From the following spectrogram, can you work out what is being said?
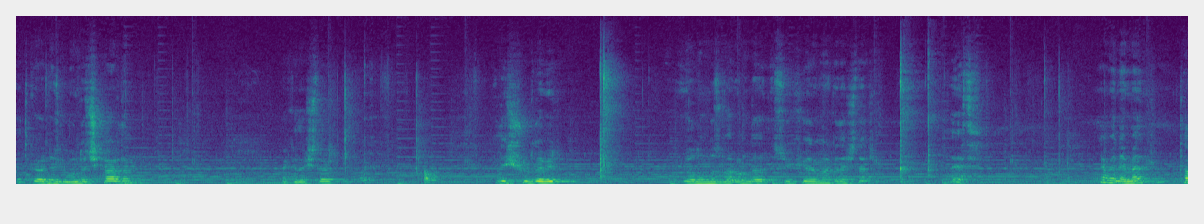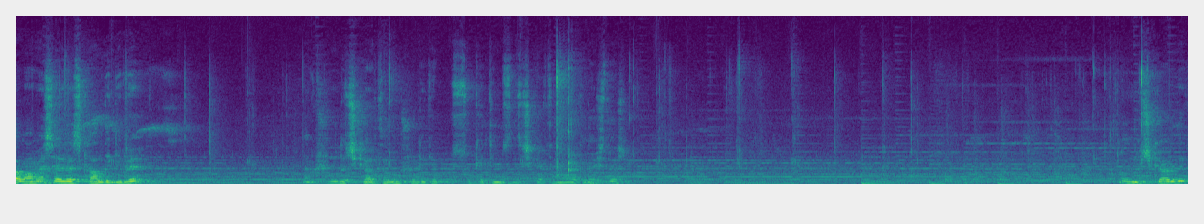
Evet gördüğünüz gibi onu da çıkardım. Arkadaşlar. Bir de şurada bir yolumuz var. Onu da söküyorum arkadaşlar. Evet. Hemen hemen tamamen serbest kaldı gibi. Yani şunu da çıkartalım. Şuradaki soketimizi de çıkartalım arkadaşlar. Onu çıkardık.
